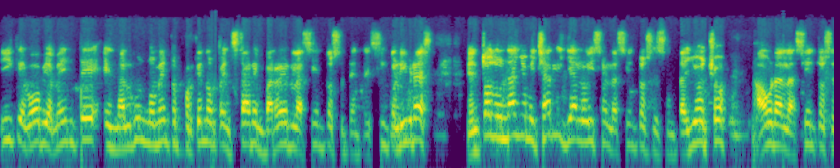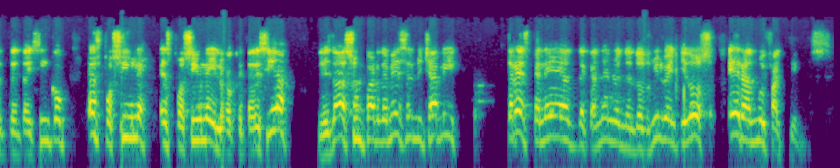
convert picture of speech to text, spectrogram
y que obviamente en algún momento, ¿por qué no pensar en barrer las 175 libras? En todo un año, mi Charlie ya lo hizo en las 168, ahora las 175. Es posible, es posible y lo que te decía, les das un par de meses, mi Charlie, tres peleas de Canelo en el 2022 eran muy factibles.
